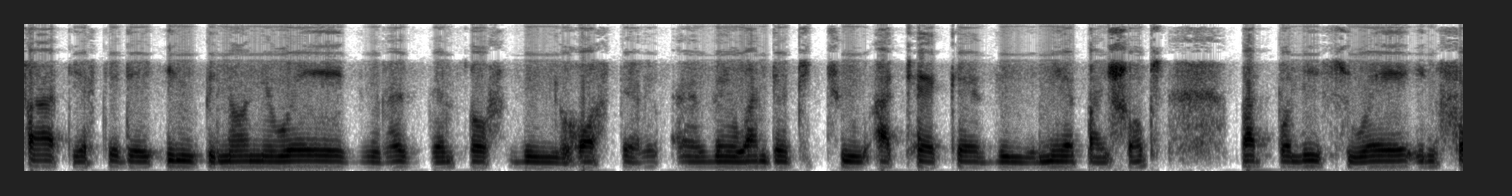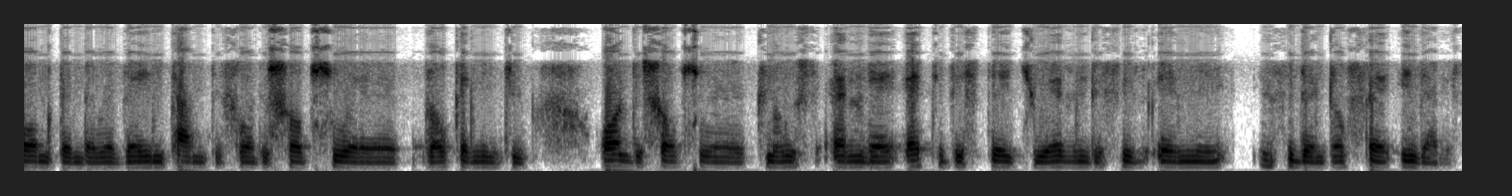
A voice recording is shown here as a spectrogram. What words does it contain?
fired yesterday in Benoni where the residents of the hostel uh, they wanted to attack uh, the nearby shops but police were informed and they were there in time before the shops were broken into. All the shops were closed and uh, at this stage we haven't received any incident of uh, injuries.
